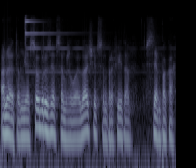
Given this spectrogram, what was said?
А на этом у меня все, друзья. Всем желаю удачи, всем профита, всем пока.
